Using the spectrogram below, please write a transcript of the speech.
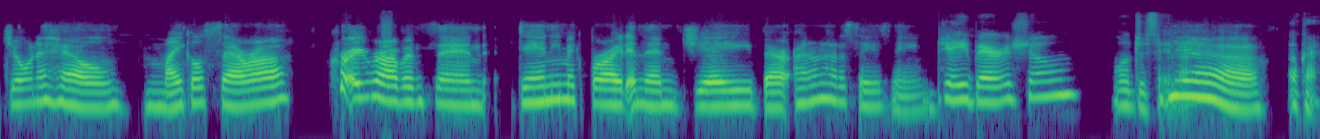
Jonah Hill, Michael Cera, Craig Robinson, Danny McBride, and then Jay Bar. I don't know how to say his name. Jay Baruchel. We'll just say that. Yeah. Okay.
